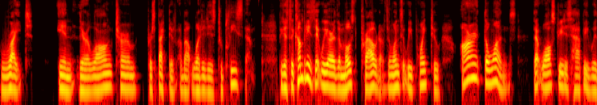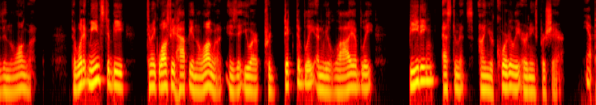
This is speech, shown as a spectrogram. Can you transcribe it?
right? In their long term perspective about what it is to please them. Because the companies that we are the most proud of, the ones that we point to, aren't the ones that Wall Street is happy with in the long run. That what it means to be to make Wall Street happy in the long run is that you are predictably and reliably beating estimates on your quarterly earnings per share. Yep.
